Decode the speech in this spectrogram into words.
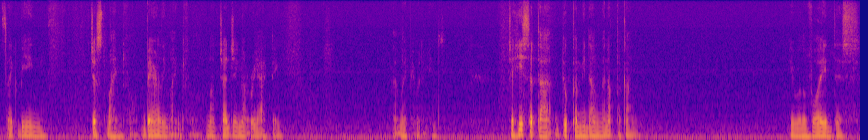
it's like being just mindful, barely mindful, not judging, not reacting. That might be what it means. Jahisata dukkhamidang anappakang. You will avoid this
